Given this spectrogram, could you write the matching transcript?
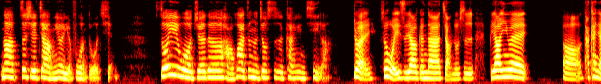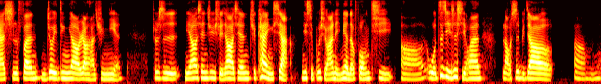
那这些家长因为也付很多钱，所以我觉得好坏真的就是看运气啦。对，所以我一直要跟大家讲，就是不要因为。呃，他看起来十分，你就一定要让他去念。就是你要先去学校，先去看一下，你喜不喜欢里面的风气啊？我自己是喜欢老师比较嗯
